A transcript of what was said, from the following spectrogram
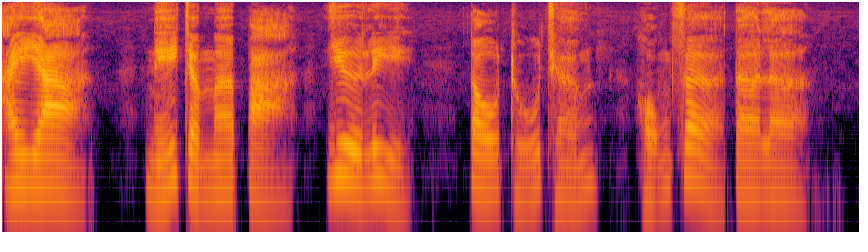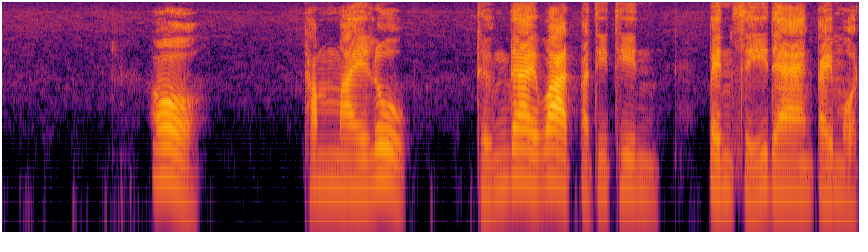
ไอยาหนีจะเมาป่า ยื่อลี่โตถูเฉิง หงเซอร์เตอเลอโอ้ทำไมลูกถึงได้วาดปฏิทิน เป็นสีแดงไปหมด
